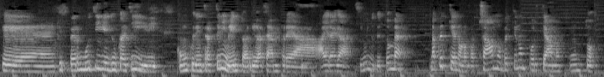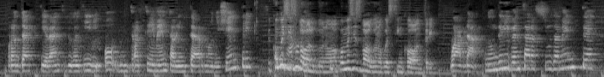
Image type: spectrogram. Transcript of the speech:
che, che per motivi educativi, comunque di intrattenimento, arriva sempre a, ai ragazzi. Quindi ho detto, beh, ma perché non lo facciamo? Perché non portiamo appunto progetti, eventi educativi o di intrattenimento all'interno dei centri? E come, si svolgono, come si svolgono questi incontri? Guarda, non devi pensare assolutamente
